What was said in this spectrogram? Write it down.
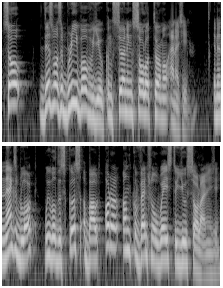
So this was a brief overview concerning solar thermal energy. In the next block, we will discuss about other unconventional ways to use solar energy,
